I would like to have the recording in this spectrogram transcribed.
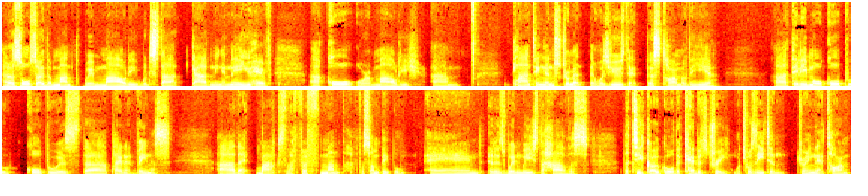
And it's also the month where Maori would start gardening. And there you have a core or a Maori um, planting instrument that was used at this time of the year. Uh, te Rimo Kōpū, Kōpū is the planet Venus. Uh, that marks the fifth month for some people. And it is when we used to harvest the tikoko or the cabbage tree, which was eaten during that time.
